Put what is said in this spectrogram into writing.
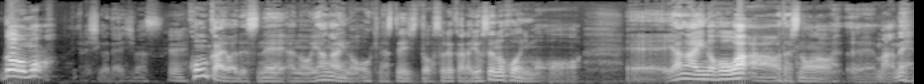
どうも。しくお願いします。今回はですね、あの野外の大きなステージとそれから寄席の方にもえー、野外の方は私の、えー、まあね、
